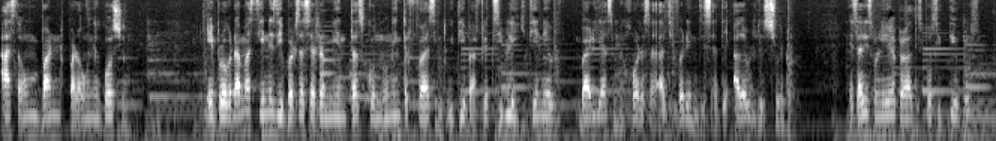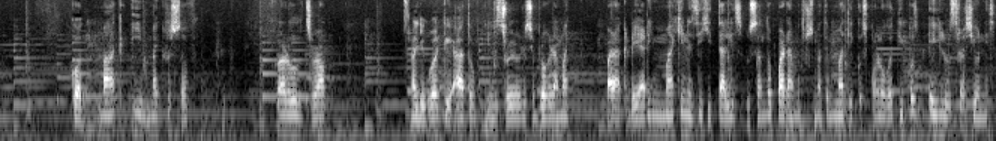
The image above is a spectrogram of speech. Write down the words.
hasta un banner para un negocio. En programas tienes diversas herramientas con una interfaz intuitiva, flexible y tiene varias mejoras a diferentes de Adobe Illustrator. Está disponible para dispositivos con Mac y Microsoft. Drop, al igual que Adobe Illustrator, es un programa para crear imágenes digitales usando parámetros matemáticos con logotipos e ilustraciones.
